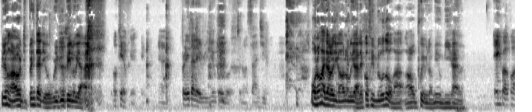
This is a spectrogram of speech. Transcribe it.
ပြီးတော့ငါတို့ဒီပိတ်သက်တွေကို review ပေးလို့ရတယ် okay okay okay ပရိသတ်တွေ review ပေးဖို့ကျွန်တော်စမ်းကြည့်ဟိုတော့ကကြာလို့ဒီကောင်လုပ်လို့ရတယ် coffee မျိုးစုံကငါတို့ဖွင့်ပြီးတော့မျိုးမီးခိုင်းမယ်အေးပါကွာ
